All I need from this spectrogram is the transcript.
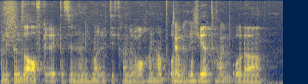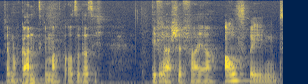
Und ich bin so aufgeregt, dass ich noch nicht mal richtig dran gerochen habe oder probiert habe. Oder ich habe noch gar nichts gemacht, außer dass ich die Flasche feier. Aufregend.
